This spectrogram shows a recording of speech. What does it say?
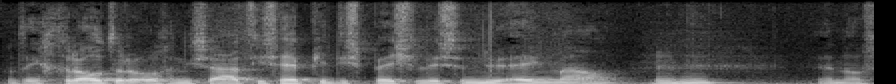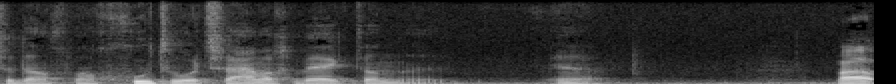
Want in grotere organisaties heb je die specialisten nu eenmaal. Mm -hmm. En als er dan gewoon goed wordt samengewerkt, dan... Uh, ja. Maar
